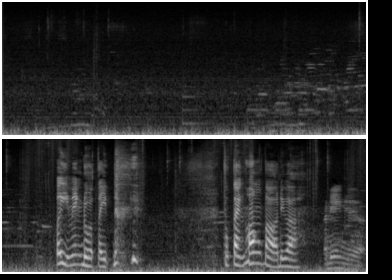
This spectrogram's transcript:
เอ้ยแม่งโดดติด ตกแต่งห้องต่อดีกว่ากระเด้งเลยอะ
